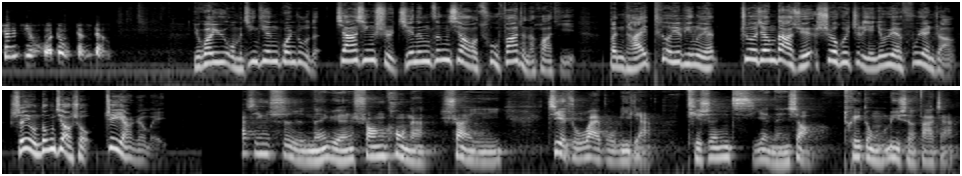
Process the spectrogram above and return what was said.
征集活动等等。有关于我们今天关注的嘉兴市节能增效促发展的话题，本台特约评论员、浙江大学社会治理研究院副院长沈永东教授这样认为：嘉兴市能源双控呢，善于借助外部力量提升企业能效，推动绿色发展。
